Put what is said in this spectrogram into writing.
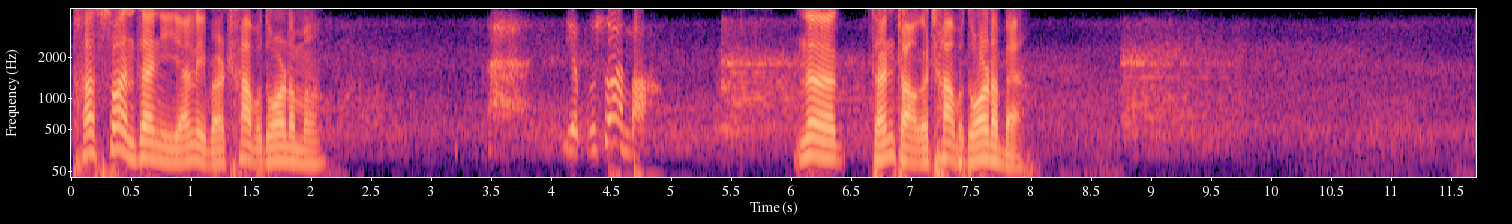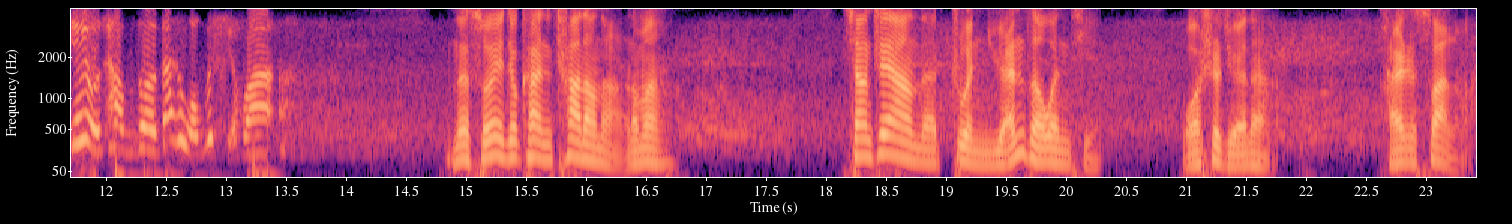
他算在你眼里边差不多的吗？也不算吧，那咱找个差不多的呗。也有差不多的，但是我不喜欢。那所以就看你差到哪儿了嘛。像这样的准原则问题，我是觉得还是算了吧。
